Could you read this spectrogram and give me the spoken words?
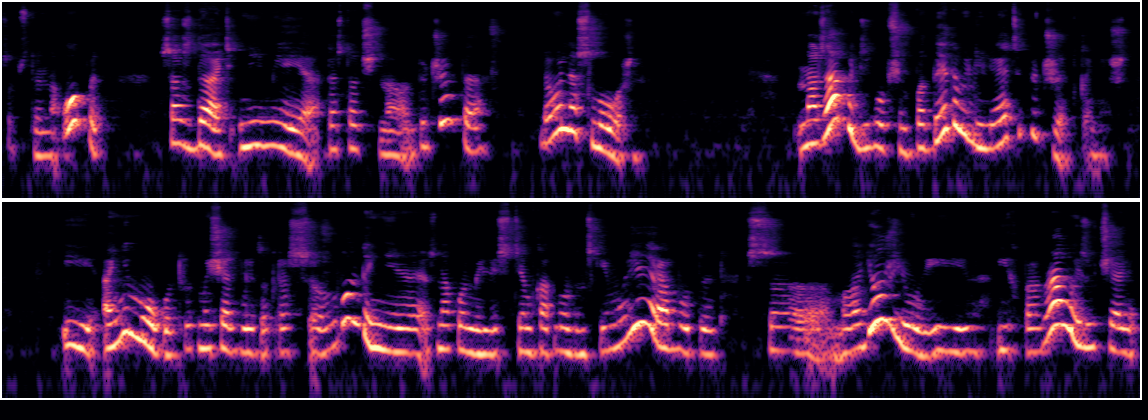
собственно, опыт, создать, не имея достаточного бюджета, довольно сложно. На Западе, в общем, под это выделяется бюджет, конечно. И они могут, вот мы сейчас были как раз в Лондоне, знакомились с тем, как лондонские музеи работают с молодежью и их программы изучали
